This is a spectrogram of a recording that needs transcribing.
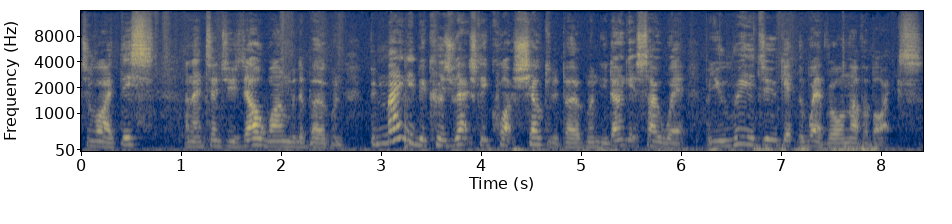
to ride this and I intend to use the old one with the Burgman. But mainly because you're actually quite sheltered with Burgman, you don't get so wet, but you really do get the weather on other bikes.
